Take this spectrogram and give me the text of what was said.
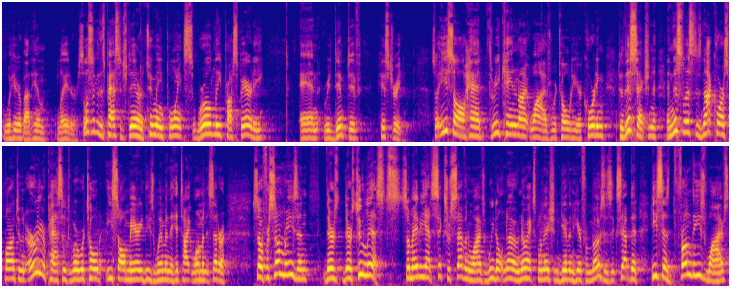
we'll hear about him later. So let's look at this passage today. on are two main points worldly prosperity and redemptive history. So Esau had three Canaanite wives, we're told here, according to this section. And this list does not correspond to an earlier passage where we're told Esau married these women, the Hittite woman, etc. So for some reason, there's, there's two lists. So maybe he had six or seven wives. We don't know. No explanation given here from Moses, except that he says from these wives,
